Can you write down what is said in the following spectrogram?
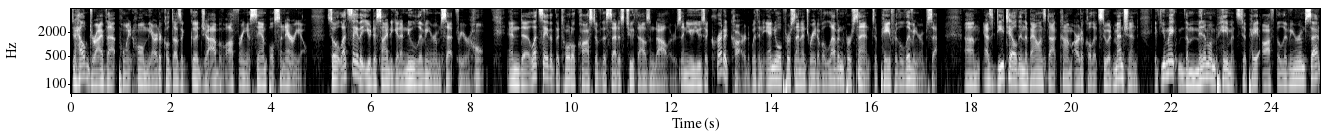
to help drive that point home, the article does a good job of offering a sample scenario. So let's say that you decide to get a new living room set for your home. And uh, let's say that the total cost of the set is $2,000, and you use a credit card with an annual percentage rate of 11% to pay for the living room set. Um, as detailed in the balance.com article that Sue had mentioned, if you make the minimum payments to pay off the living room set,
